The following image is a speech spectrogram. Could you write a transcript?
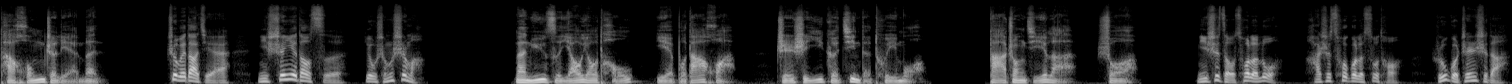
他红着脸问：“这位大姐，你深夜到此有什么事吗？”那女子摇摇头，也不搭话，只是一个劲的推磨。大壮急了，说：“你是走错了路，还是错过了宿头？如果真是的，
